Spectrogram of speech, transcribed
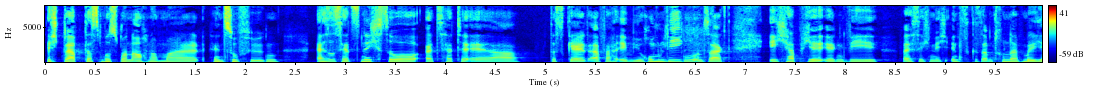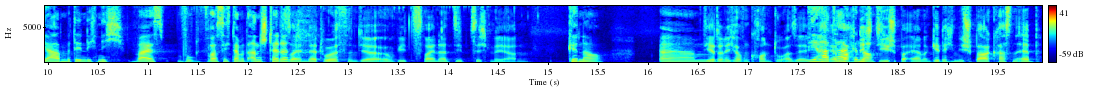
Ich glaube, das muss man auch nochmal hinzufügen. Es ist jetzt nicht so, als hätte er das Geld einfach irgendwie rumliegen und sagt, ich habe hier irgendwie, weiß ich nicht, insgesamt 100 Milliarden, mit denen ich nicht weiß, wo, was ich damit anstelle. Sein Net Worth sind ja irgendwie 270 Milliarden. Genau. Ähm, Die hat er nicht auf dem Konto. Also er, er, er, macht genau. nicht die, er geht nicht in die Sparkassen-App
